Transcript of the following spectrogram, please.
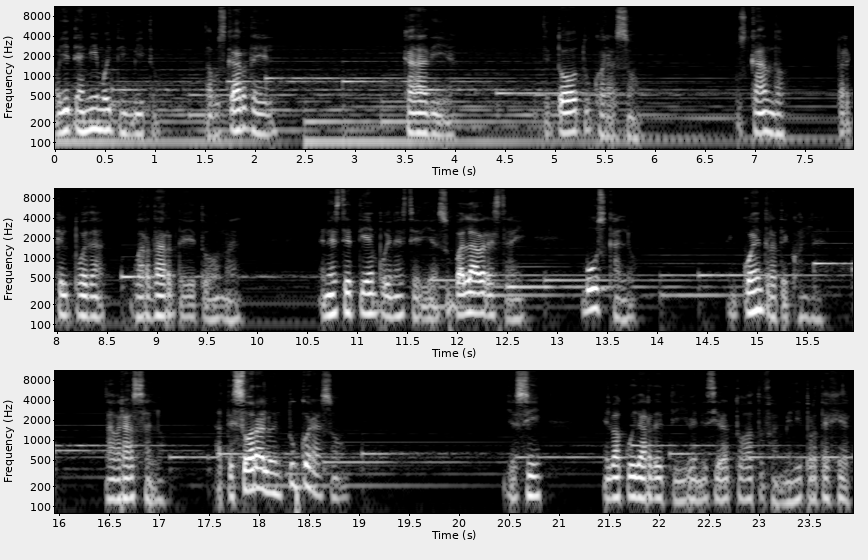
Hoy te animo y te invito a buscar de Él cada día de todo tu corazón, buscando para que Él pueda guardarte de todo mal. En este tiempo y en este día, su palabra está ahí. Búscalo, encuéntrate con Él, abrázalo, atesóralo en tu corazón. Y así Él va a cuidar de ti y bendecir a toda tu familia y proteger,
